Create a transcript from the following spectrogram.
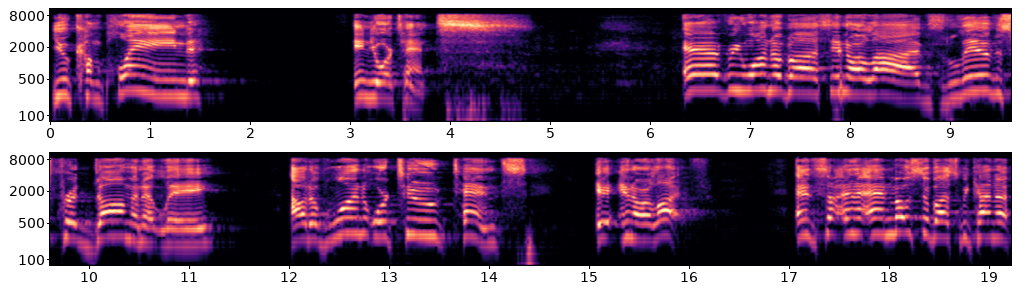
You complained in your tents. Every one of us in our lives lives predominantly out of one or two tents in our life. And so, and, and most of us, we kind of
